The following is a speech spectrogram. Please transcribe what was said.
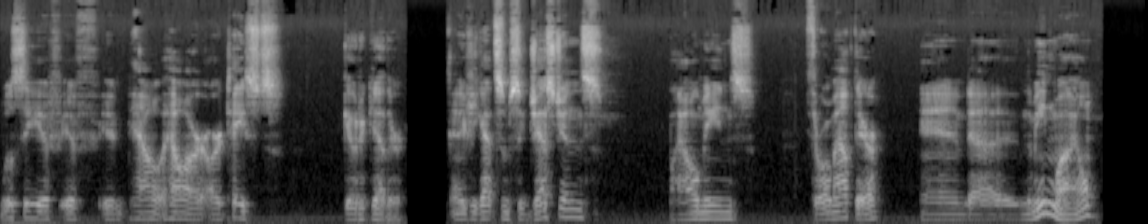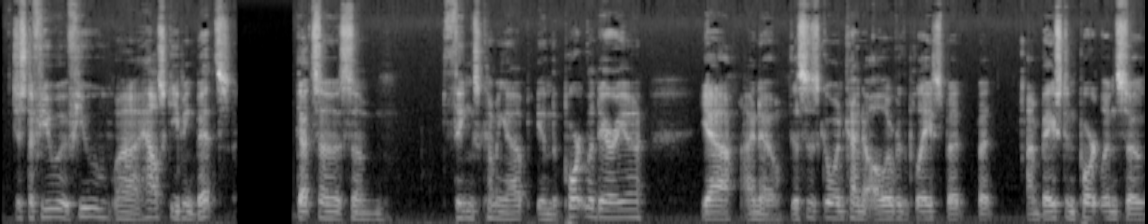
we'll see if if, if how how our, our tastes go together. And if you got some suggestions, by all means, throw them out there. And uh, in the meanwhile, just a few a few uh, housekeeping bits. Got some some things coming up in the Portland area. Yeah, I know this is going kind of all over the place, but but I'm based in Portland, so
